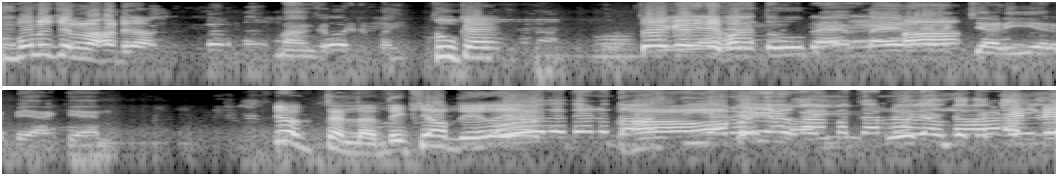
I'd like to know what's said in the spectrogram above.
ਮੁੱਲ ਚੱਲਣਾ ਸਾਡੇ ਦਾ। ਮੰਗ ਫਿਰ ਭਾਈ। ਤੂੰ ਕਹਿ। ਤੂੰ ਕਹਿ ਨਹੀਂ ਫੜ ਤੂੰ ਮੈਂ ਮੈਂ ਹਾਂ। 40000 ਰੁਪਇਆ ਕਿਹਾ ਯੋ ਚੱਲ ਦੇਖੀ ਆਪ ਦੇਖ ਲੈ ਯਾਰ। ਉਹ ਤੈਨੂੰ ਦੱਸਦੀ ਯਾਰ ਉਹ ਕੰਮ ਕਰਨਾ ਕਿੰਨੇ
